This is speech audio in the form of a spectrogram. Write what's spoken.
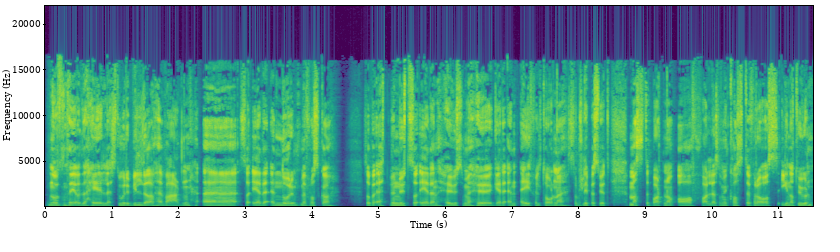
nå er jo det hele store bildet, da, verden, eh, så er det enormt med flasker. Så på ett minutt så er det en haug som er høyere enn Eiffeltårnet som slippes ut. Mesteparten av avfallet som vi kaster fra oss i naturen,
